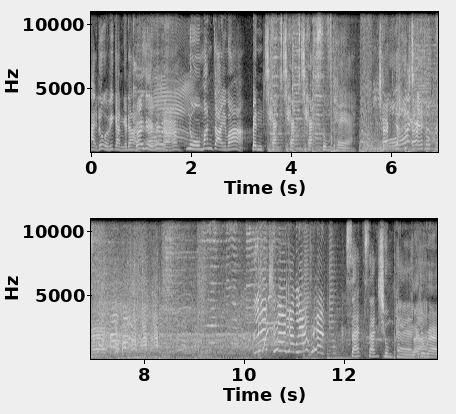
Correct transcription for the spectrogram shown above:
ถ่ายรูปกับพี่กันก็ได้ได้สิไม่มีปัญหา หนูมั่นใจว่าเป็นแช็คแช็คแช็คซุมแพร แช็คแช็คชุมแพรแซกแซกชุมแพรแช็คชุมแพร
